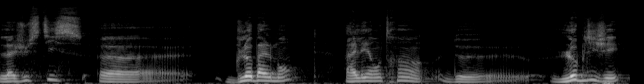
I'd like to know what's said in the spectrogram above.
la justice, globalement, elle est en train de l'obliger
